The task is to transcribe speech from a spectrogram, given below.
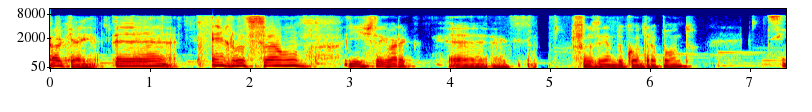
Ok. Uh, em relação, isto agora uh, fazendo o contraponto, Sim.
